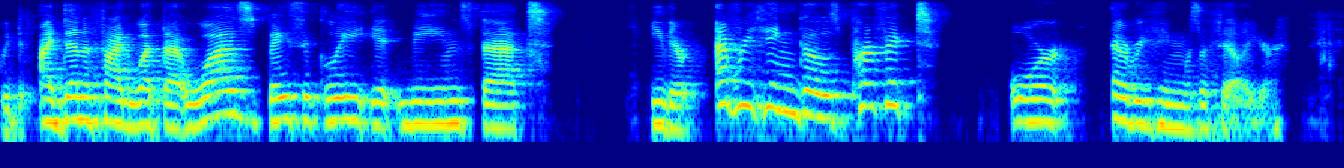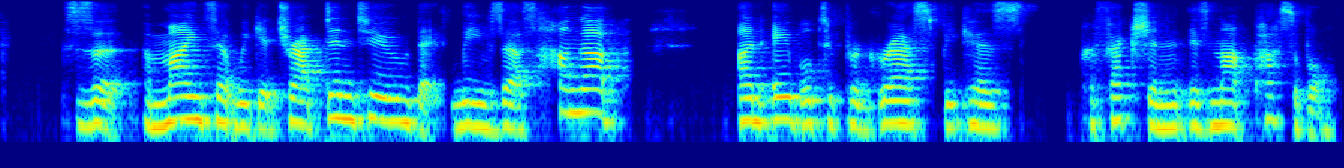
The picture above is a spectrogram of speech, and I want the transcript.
We identified what that was. Basically, it means that either everything goes perfect or everything was a failure. This is a, a mindset we get trapped into that leaves us hung up, unable to progress because perfection is not possible.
